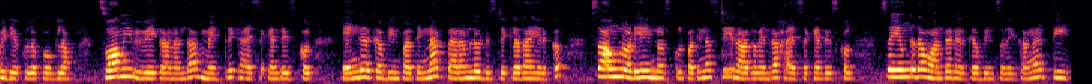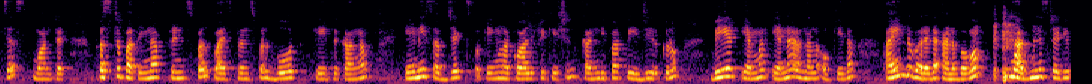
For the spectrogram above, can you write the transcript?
வீடியோக்குள்ளே போகலாம். Swami Vivekananda matric higher secondary school எங்கே இருக்குது அப்படின்னு பார்த்தீங்கன்னா பெரம்பலூர் டிஸ்ட்ரிக்டில் தான் இருக்கும் ஸோ அவங்களுடைய இன்னொரு ஸ்கூல் பார்த்தீங்கன்னா Sri Raghavendra higher secondary school so இவங்க தான் வாண்டட் இருக்குது அப்படின்னு சொல்லியிருக்காங்க. டீச்சர்ஸ் வாண்டட் ஃபஸ்ட்டு பார்த்தீங்கன்னா பிரின்ஸிபல் வைஸ் பிரின்ஸிபல் போத் கேட்டிருக்காங்க. எனி சப்ஜெக்ட்ஸ் ஓகேங்களா குவாலிஃபிகேஷன் கண்டிப்பாக பிஜி இருக்கணும். பிஎட் எம்எட் என்ன இருந்தாலும் ஓகே தான். ஐந்து வருட அனுபவம் அட்மினிஸ்ட்ரேட்டிவ்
